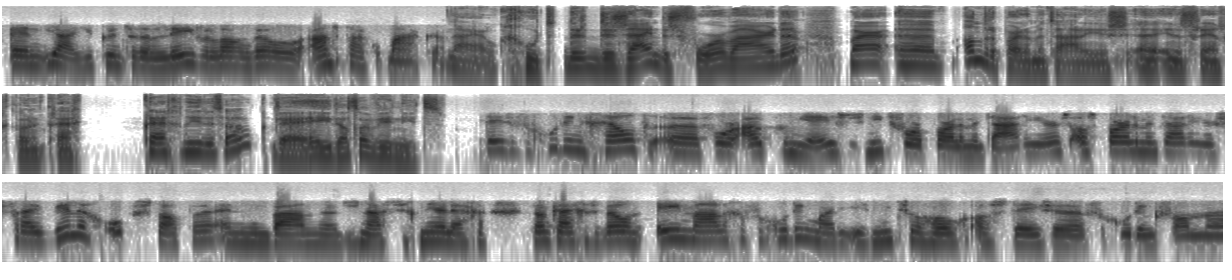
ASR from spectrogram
En ja, je kunt er een leven lang wel aanspraak op maken. Nou ja, ook goed. Er, er zijn dus voorwaarden. Ja. Maar uh, andere parlementariërs in het Verenigd Koninkrijk, krijgen die dit ook? Nee, dat dan weer niet. Deze vergoeding geldt uh, voor oud-premiers, dus niet voor parlementariërs. Als parlementariërs vrijwillig opstappen en hun baan uh, dus naast zich neerleggen... dan krijgen ze wel een eenmalige vergoeding... maar die is niet zo hoog als deze vergoeding van uh,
